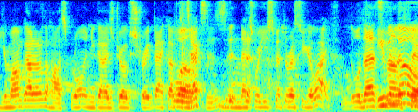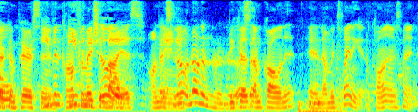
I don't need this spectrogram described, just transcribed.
your mom got out of the hospital, and you guys drove straight back up Well, to Texas, and that's th- where you spent the rest of your life. Well, that's Even not a fair comparison. even- even Confirmation though- bias on Manny. no, no, no, no, no, because not- I'm calling it and I'm explaining it. I'm calling it and explaining it.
